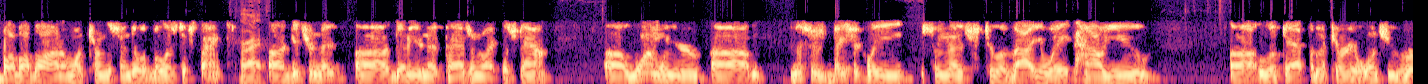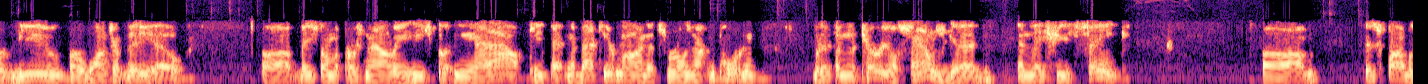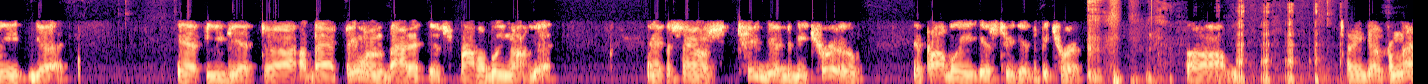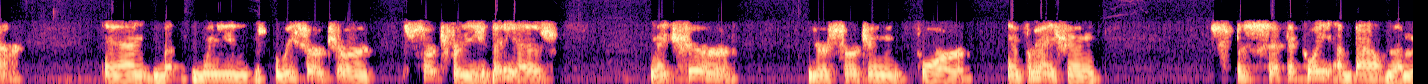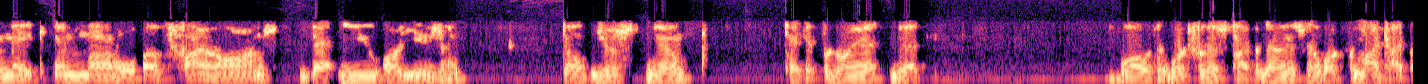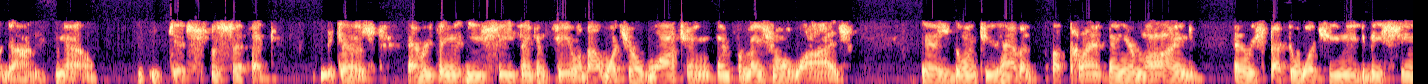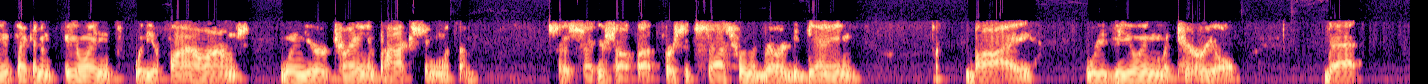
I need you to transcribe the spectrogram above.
blah blah blah. I don't want to turn this into a ballistics thing. Right. Uh, get your note. Uh, go to your notepads and write this down. Uh, one, when you're. Um, this is basically some notes to evaluate how you uh, look at the material. Once you review or watch a video, uh, based on the personality he's putting that out, keep that in the back of your mind. It's really not important. But if the material sounds good and makes you think, um, it's probably good. If you get uh, a bad feeling about it, it's probably not good. And if it sounds too good to be true, it probably is too good to be true. Um, and go from there. And but when you research or search for these videos, make sure you're searching for information specifically about the make and model of firearms that you are using. Don't just, you know, take it for granted that, well, if it works for this type of gun, it's going to work for my type of gun. No. Get specific because everything that you see, think, and feel about what you're watching informational wise is going to have a, a print in your mind in respect of what you need to be seeing, thinking, and feeling with your firearms when you're training and practicing with them. So set yourself up for success from the very beginning by reviewing material that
